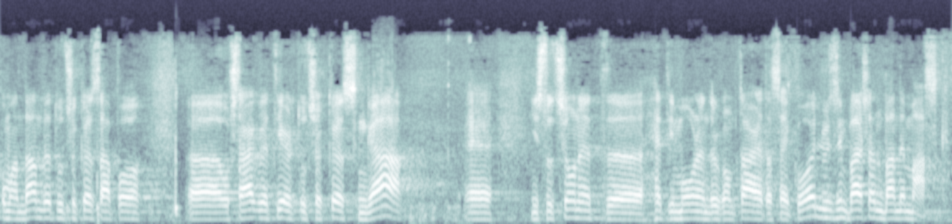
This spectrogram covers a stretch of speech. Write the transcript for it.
komandantëve të UÇK-së apo uh, ushtarakëve të tjerë të UÇK-së nga e, institucionet hetimore ndërkombëtare të asaj kohe, Lulzim Basha mbante maskë.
